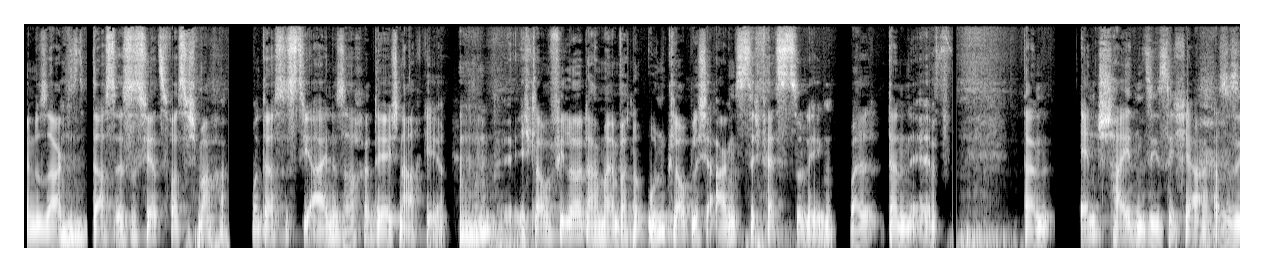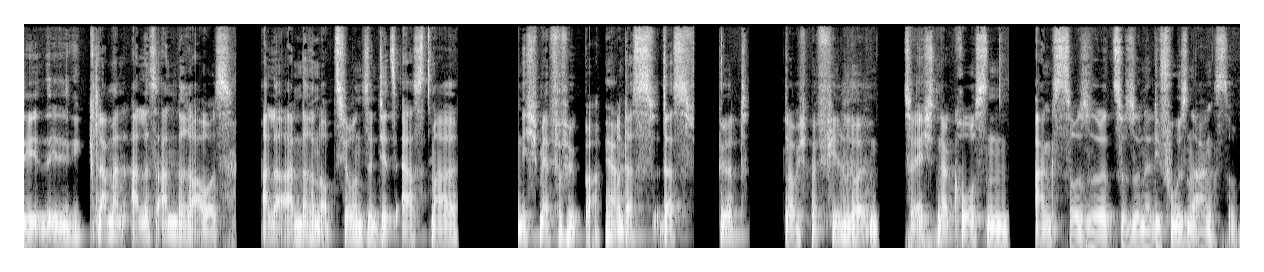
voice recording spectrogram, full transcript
Wenn du sagst, mhm. das ist es jetzt, was ich mache. Und das ist die eine Sache, der ich nachgehe. Mhm. Und ich glaube, viele Leute haben einfach eine unglaubliche Angst, sich festzulegen, weil dann, äh, dann entscheiden sie sich ja. Also sie, sie klammern alles andere aus. Alle anderen Optionen sind jetzt erstmal nicht mehr verfügbar. Ja. Und das, das führt, glaube ich, bei vielen Leuten zu echt einer großen Angst, so, so, zu so einer diffusen Angst. So,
